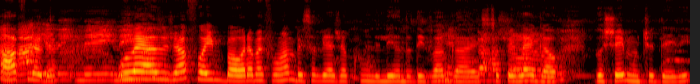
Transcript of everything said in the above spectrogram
Ah, meu Deus. nem, nem, O Leandro já foi embora, mas foi uma benção viajar com ele. Ele anda devagar, é super legal. Gostei muito dele.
